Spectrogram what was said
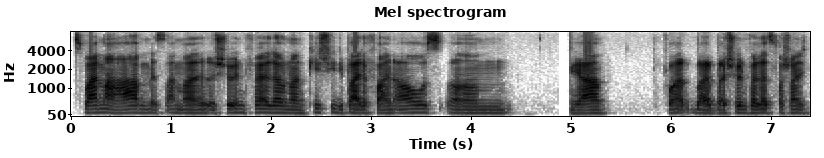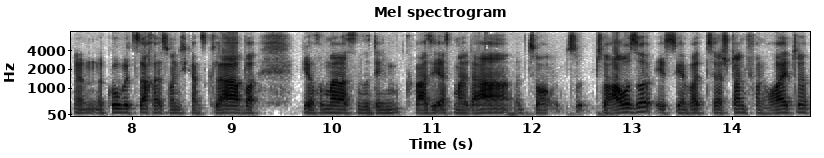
zweimal haben, ist einmal Schönfelder und dann Kishi, die beide fallen aus. Ähm, ja, bei, bei Schönfelder ist wahrscheinlich eine, eine Covid-Sache, ist noch nicht ganz klar, aber wie auch immer, lassen sie den quasi erstmal da zu, zu, zu Hause, ist jedenfalls der Stand von heute,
